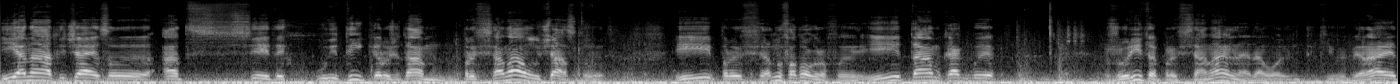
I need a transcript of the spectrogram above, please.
и она отличается от всей этой хуеты. Короче, там профессионалы участвуют, и ну, фотографы, и там как бы жюри-то профессиональное довольно-таки выбирает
